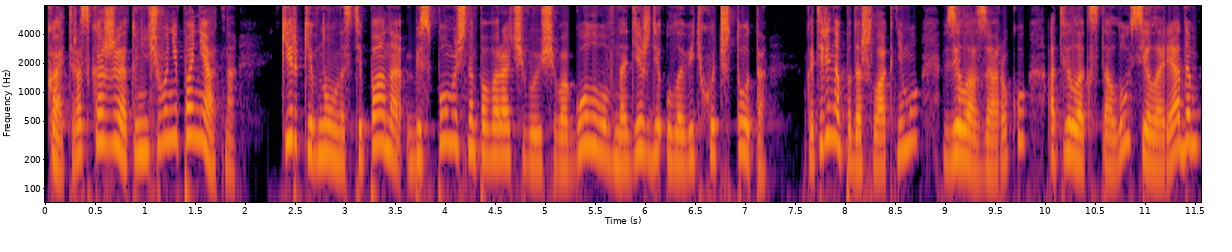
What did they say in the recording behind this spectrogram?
«Кать, расскажи, а то ничего не понятно». Кир кивнул на Степана, беспомощно поворачивающего голову в надежде уловить хоть что-то. Катерина подошла к нему, взяла за руку, отвела к столу, села рядом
